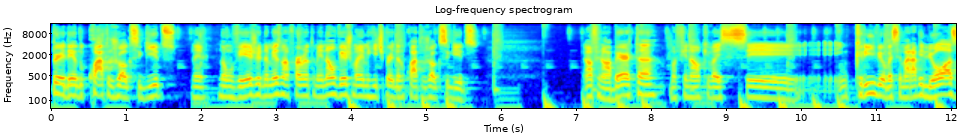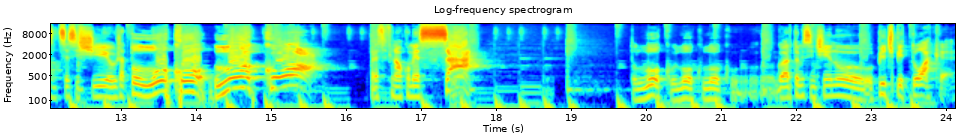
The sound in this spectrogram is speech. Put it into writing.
perdendo quatro jogos seguidos, né? Não vejo. E da mesma forma, eu também não vejo Miami Heat perdendo quatro jogos seguidos. É uma final aberta, uma final que vai ser incrível, vai ser maravilhosa de se assistir. Eu já tô louco, louco para essa final começar. Tô louco, louco, louco. Agora tô me sentindo o Pit Pitoca.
